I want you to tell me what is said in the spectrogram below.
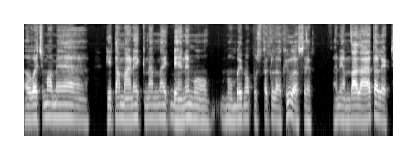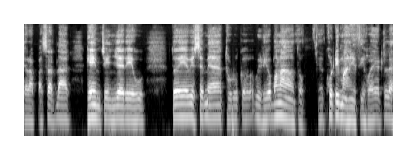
વચમાં મેં ગીતા માણેક નામના એક બહેને મુંબઈમાં પુસ્તક લખ્યું હશે. અને અમદાવાદ આવ્યા હતા લેક્ચર આપવા. સરદાર ગેમ ચેન્જર એવું. તો એ વિશે મેં થોડુંક વીડિયો બનાવ્યો હતો. ખોટી માહિતી હોય એટલે.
